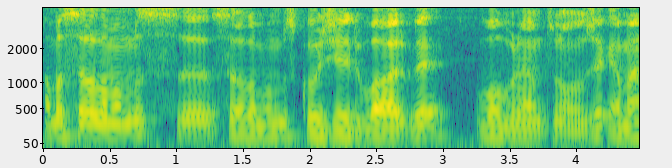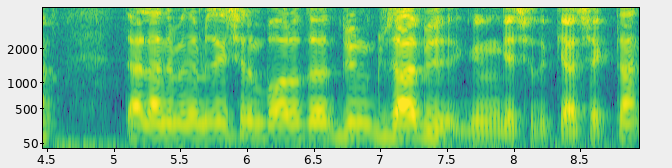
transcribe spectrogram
Ama sıralamamız e, sıralamamız Kocaeli, Vaal ve Wolverhampton olacak. Hemen Değerlendirmelerimize geçelim. Bu arada dün güzel bir gün geçirdik gerçekten.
